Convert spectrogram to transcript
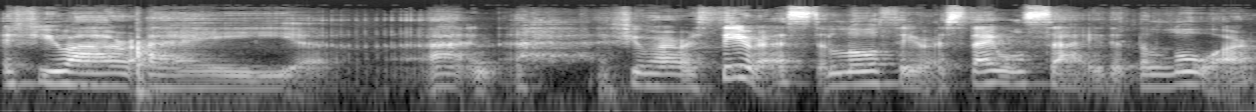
if you are a uh, an, if you are a theorist, a law theorist, they will say that the law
